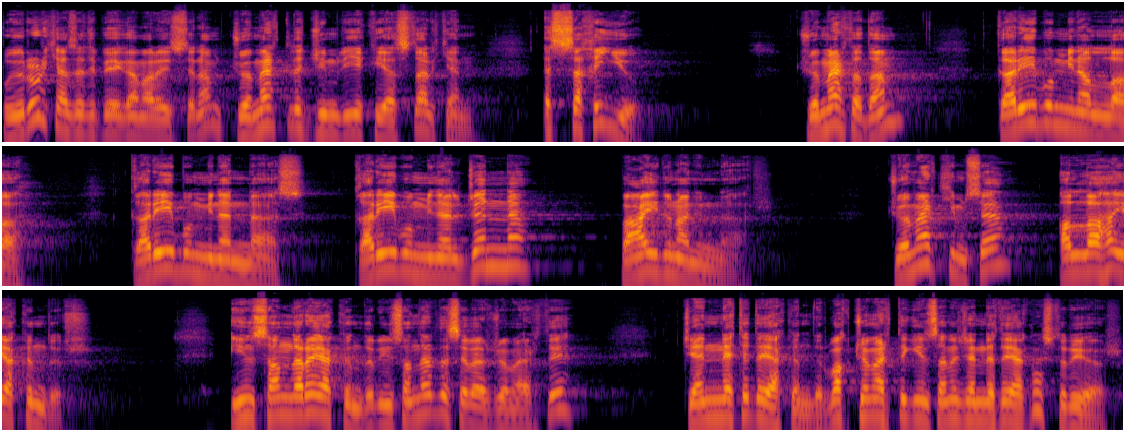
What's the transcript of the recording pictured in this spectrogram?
Buyurur ki Hz. Peygamber aleyhisselam cömertle cimriyi kıyaslarken Es-sahiyyu Cömert adam garibun minallah garibun minen nas garibun minel cenne baidun anin nar. Cömert kimse Allah'a yakındır. İnsanlara yakındır. İnsanlar da sever cömerti. Cennete de yakındır. Bak cömertlik insanı cennete yaklaştırıyor.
